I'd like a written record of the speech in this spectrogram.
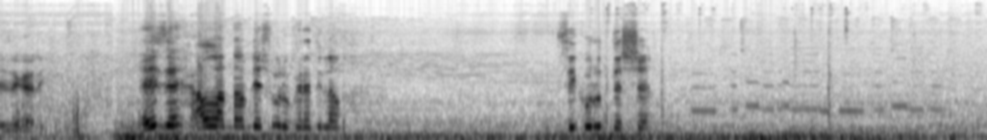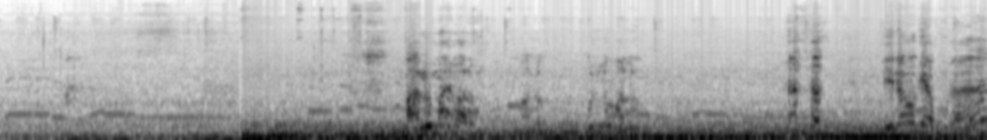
এই যে গাড়ি এই যে আল্লাহর নাম দিয়ে শুরু করে দিলাম সিকুর উদ্দেশ্যে मालूम है मालूम मालूम कुल्लू मालूम हीरा हो गया पूरा हैं?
